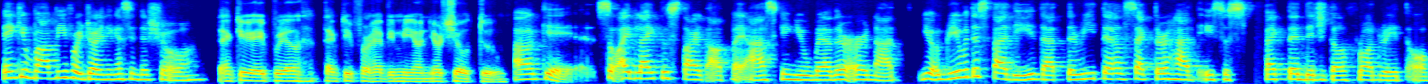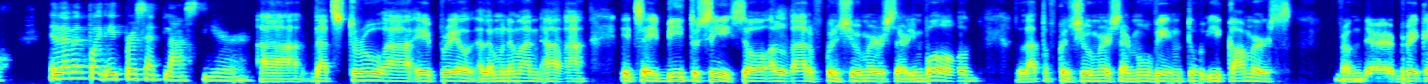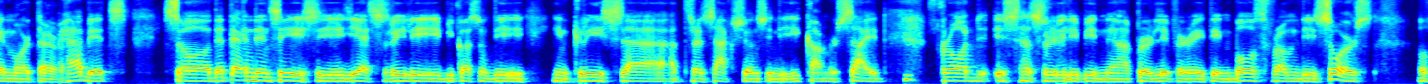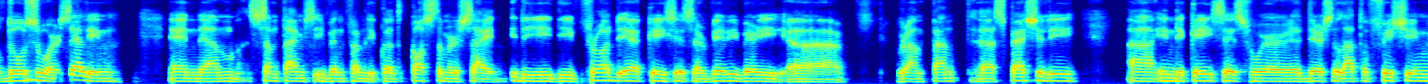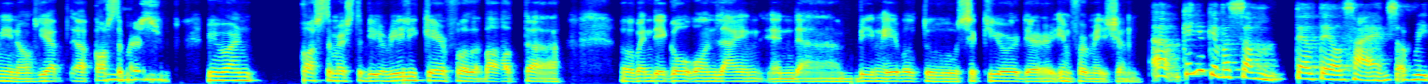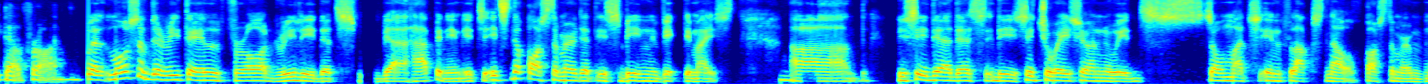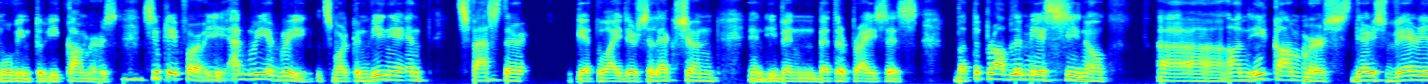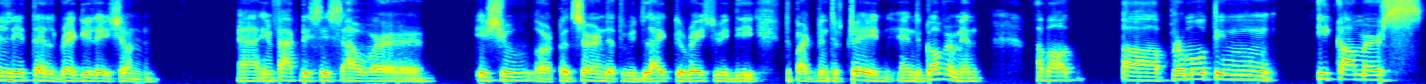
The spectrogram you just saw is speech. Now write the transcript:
Thank you, Bobby, for joining us in the show. Thank you, April. Thank you for having me on your show, too. Okay, so I'd like to start out by asking you whether or not you agree with the study that the retail sector had a suspected digital fraud rate of 11.8% last year. Uh, that's true, uh, April. Alam mo naman, uh, it's a B2C, so a lot of consumers are involved. A lot of consumers are moving to e-commerce from their brick and mortar habits. So the tendency is yes, really because of the increased uh, transactions in the e-commerce side, fraud is has really been uh, proliferating both from the source of those who are selling and um, sometimes even from the customer side. The the fraud uh, cases are very very uh, rampant, especially uh, in the cases where there's a lot of phishing, you know, you have uh, customers. Mm-hmm. We want customers to be really careful about uh, uh when they go online and uh, being able to secure their information. Um, can you give us some telltale signs of retail fraud? Well, most of the retail fraud really that's uh, happening, it's it's the customer that is being victimized. Mm-hmm. you see, the, the the situation with so much influx now of customer moving to e-commerce mm-hmm. simply for we agree it's more convenient it's faster get wider selection and even better prices but the problem is you know uh, on e-commerce there is very little regulation uh, in fact this is our issue or concern that we'd like to raise with the department of trade and the government about uh, promoting e-commerce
